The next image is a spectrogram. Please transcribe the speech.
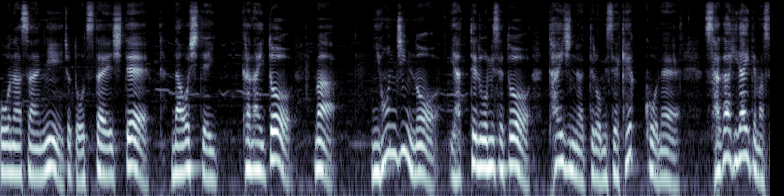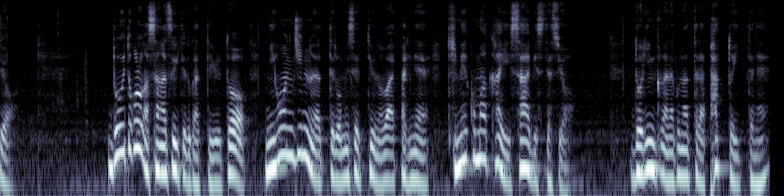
オーナーさんにちょっとお伝えして直していかないとまあ日本人のやってるお店とタイ人のやってるお店結構ね差が開いてますよ。どういうところが差がついてるかっていうと日本人のやってるお店っていうのはやっぱりねきめ細かいサービスですよ。ドリンクがなくなったらパッと行ってね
